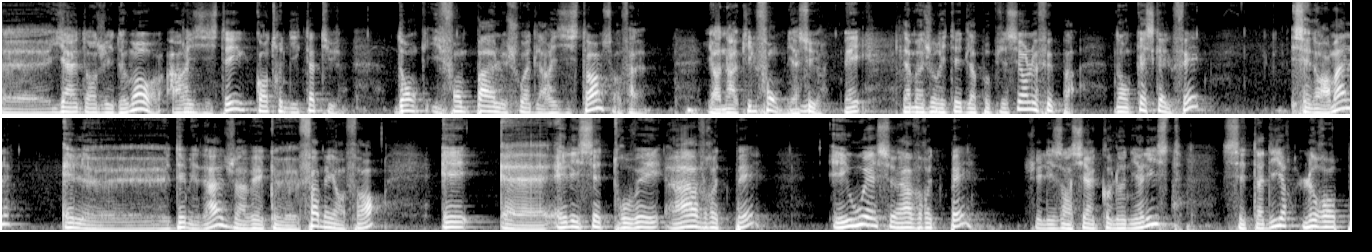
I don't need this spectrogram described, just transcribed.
euh, y a un danger de mort à résister contre une dictature. Donc, ils font pas le choix de la résistance. Enfin, il y en a qui le font, bien sûr, mais la majorité de la population ne le fait pas. Donc, qu'est-ce qu'elle fait? C'est normal. Elle euh, déménage avec euh, femme et enfants et elle essaie de trouver un havre de paix. Et où est ce havre de paix? Chez les anciens colonialistes, c'est-à-dire l'Europe.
